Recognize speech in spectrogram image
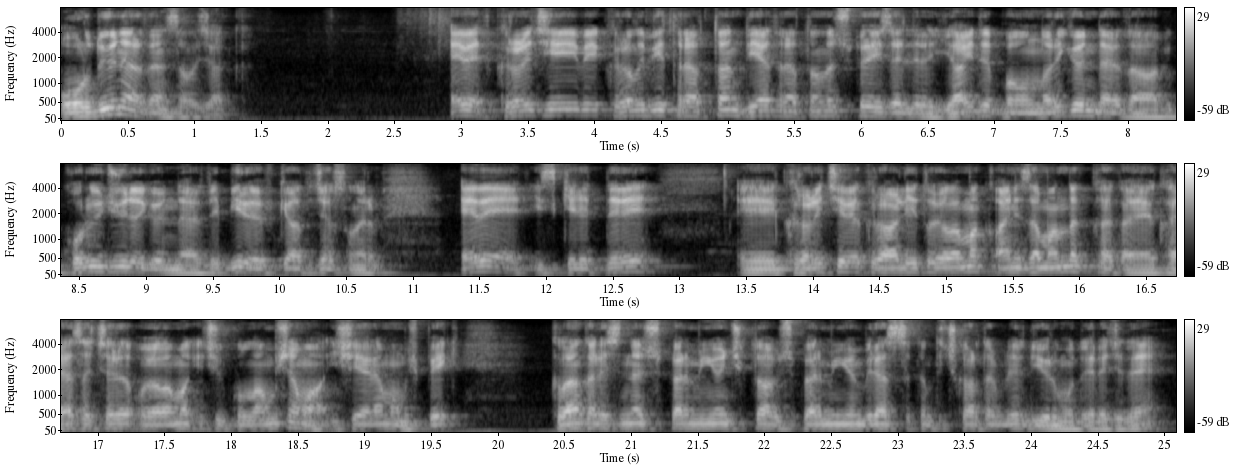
Orduyu nereden salacak? Evet kraliçeyi ve kralı bir taraftan diğer taraftan da süper ejderlere yaydı. Balonları gönderdi abi. Koruyucuyu da gönderdi. Bir öfke atacak sanırım. Evet iskeletleri e, kraliçe ve kraliyeti oyalamak aynı zamanda e, kaya saçları oyalamak için kullanmış ama işe yaramamış pek. Klan kalesinden süper minyon çıktı abi. Süper minyon biraz sıkıntı çıkartabilir diyorum o derecede.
